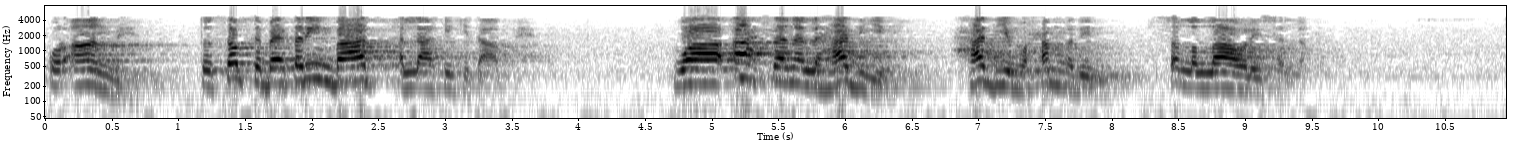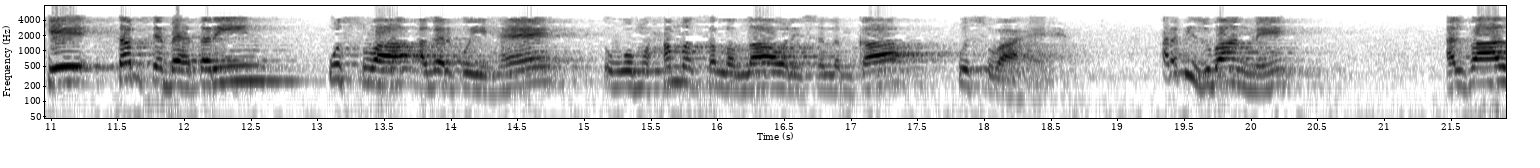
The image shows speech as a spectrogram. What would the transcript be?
قرآن میں۔ تو سب سے بہترین بات اللہ کی کتاب ہے۔ وہ احسن الحدی حدی محمد صلی اللہ علیہ وسلم، کہ سب سے بہترین اسوا اگر کوئی ہے، تو وہ محمد صلی اللہ علیہ وسلم کا اسوا ہے۔ عربی زبان میں الفاظ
